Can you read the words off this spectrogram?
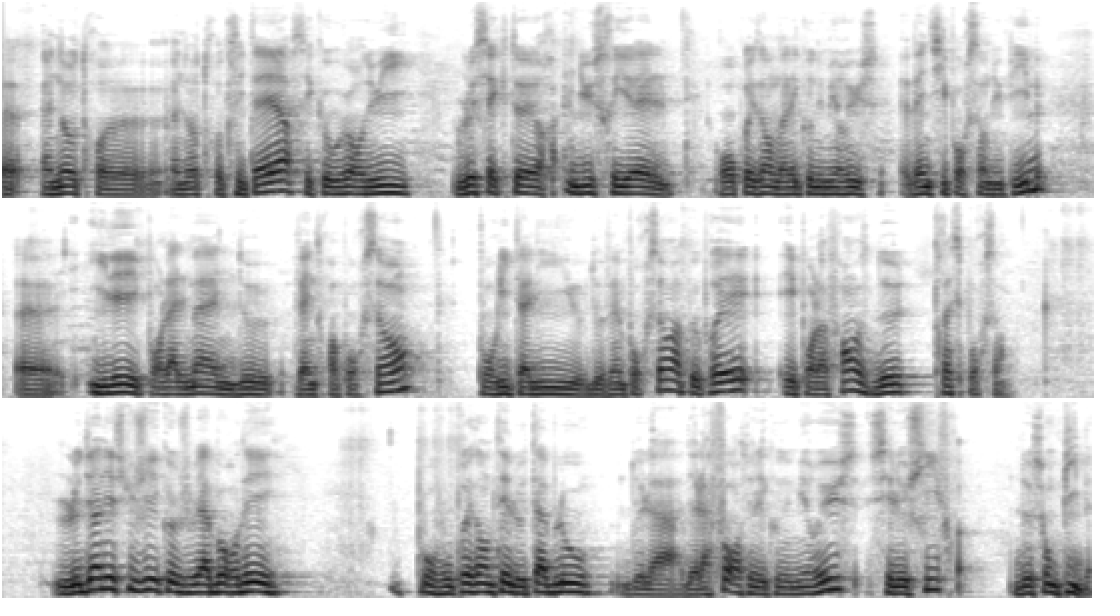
Euh, un, autre, un autre critère, c'est qu'aujourd'hui, le secteur industriel représente dans l'économie russe 26% du PIB. Euh, il est pour l'Allemagne de 23%, pour l'Italie de 20% à peu près, et pour la France de 13%. Le dernier sujet que je vais aborder pour vous présenter le tableau de la, de la force de l'économie russe, c'est le chiffre de son PIB,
